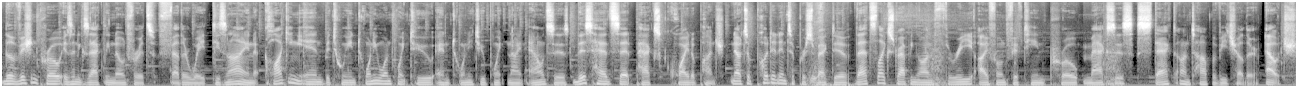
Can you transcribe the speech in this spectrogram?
The Vision Pro isn't exactly known for its featherweight design, clocking in between 21.2 and 22.9 ounces. This headset packs quite a punch. Now, to put it into perspective, that's like strapping on three iPhone 15 Pro Maxes stacked on top of each other. Ouch.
